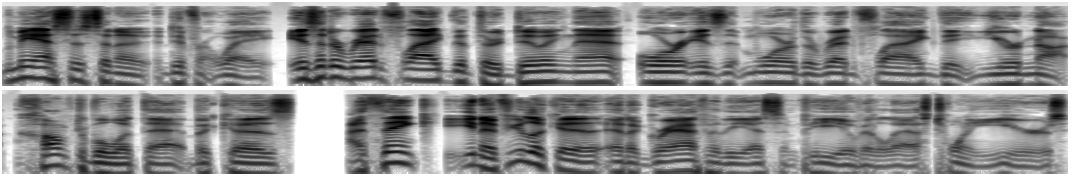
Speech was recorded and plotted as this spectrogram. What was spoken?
let me ask this in a different way: Is it a red flag that they're doing that, or is it more the red flag that you're not comfortable with that? Because I think you know if you look at a, at a graph of the S and P over the last twenty years,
